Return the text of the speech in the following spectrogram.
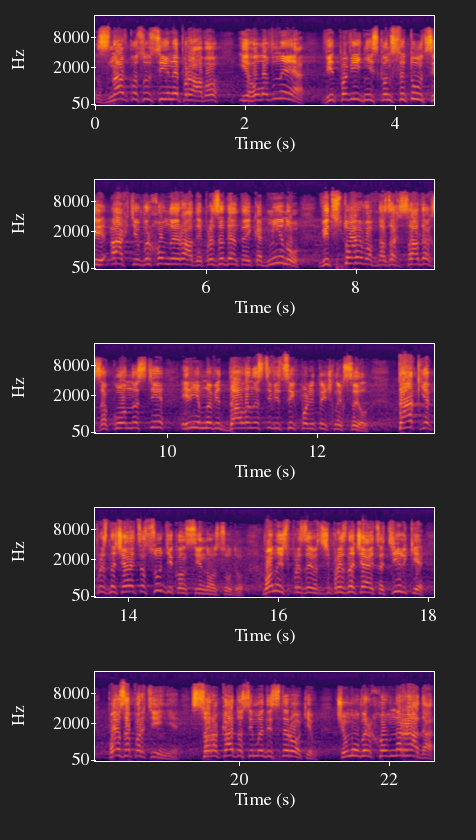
знав конституційне право і головне відповідність Конституції актів Верховної Ради, президента і Кабміну відстоював на засадах законності і рівновіддаленості від всіх політичних сил. Так як призначаються судді Конституційного суду, вони ж призначаються тільки позапартійні з 40 до 70 років. Чому Верховна Рада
